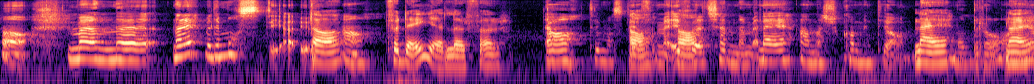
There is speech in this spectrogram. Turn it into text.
Ja, men eh, nej, men det måste jag ju. Ja. ja. För dig eller för... Ja, det måste jag Ja, för mig. För att känna mig... Nej, annars kommer inte jag Nej. må bra. Nej.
